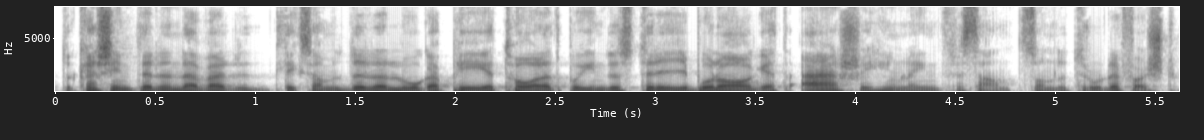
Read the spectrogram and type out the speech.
då kanske inte den där, liksom, det där låga P talet på industribolaget är så himla intressant som du trodde först.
